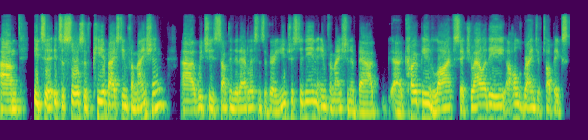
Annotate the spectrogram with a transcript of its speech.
Um, it's, a, it's a source of peer-based information, uh, which is something that adolescents are very interested in, information about uh, coping, life, sexuality, a whole range of topics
